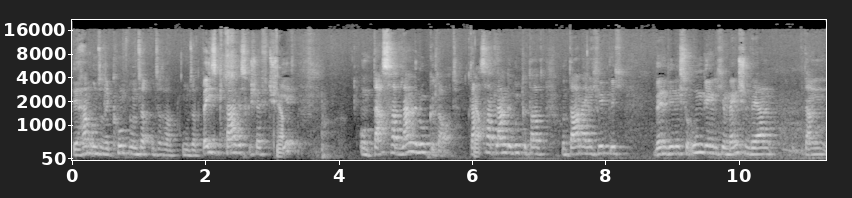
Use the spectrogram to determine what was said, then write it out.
Wir haben unsere Kunden, unser, unser, unser Basic-Tagesgeschäft Ja. steht. Und das hat lang genug gedauert. Das Ja. hat lang genug gedauert. Und dann eigentlich wirklich, wenn wir nicht so umgängliche Menschen wären, dann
